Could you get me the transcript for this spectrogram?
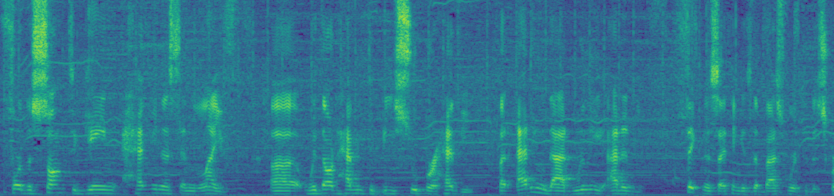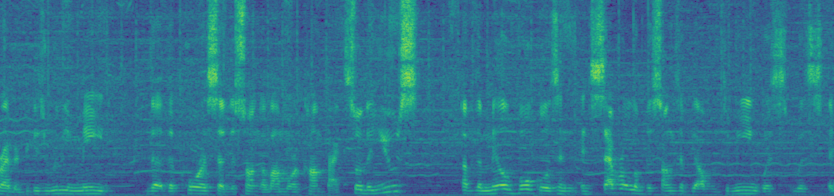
for the song to gain heaviness and life uh, without having to be super heavy. But adding that really added thickness, I think is the best word to describe it because it really made the, the chorus of the song a lot more compact. So the use of the male vocals in, in several of the songs of the album to me was was a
